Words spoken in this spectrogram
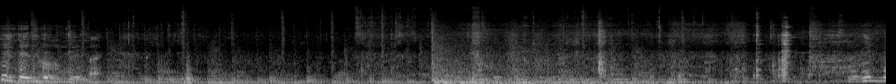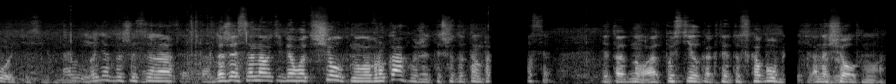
Не бойтесь. Понятно, что если она, даже если она у тебя вот щелкнула в руках уже, ты что-то там проебался, это, ну, отпустил как-то эту скобу, блядь, она щелкнула.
